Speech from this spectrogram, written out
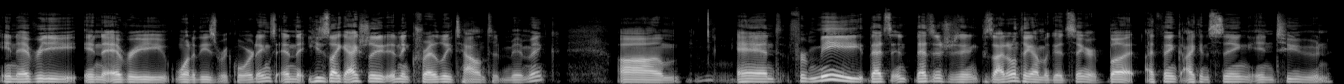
in every in every one of these recordings and that he's like actually an incredibly talented mimic. Um and for me that's in, that's interesting because I don't think I'm a good singer but I think I can sing in tune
